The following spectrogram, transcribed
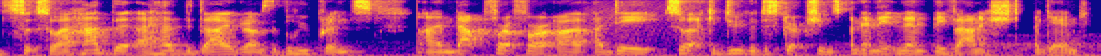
so, so I had the I had the diagrams, the blueprints, and that for for a, a day, so I could do the descriptions, and then they then they vanished again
